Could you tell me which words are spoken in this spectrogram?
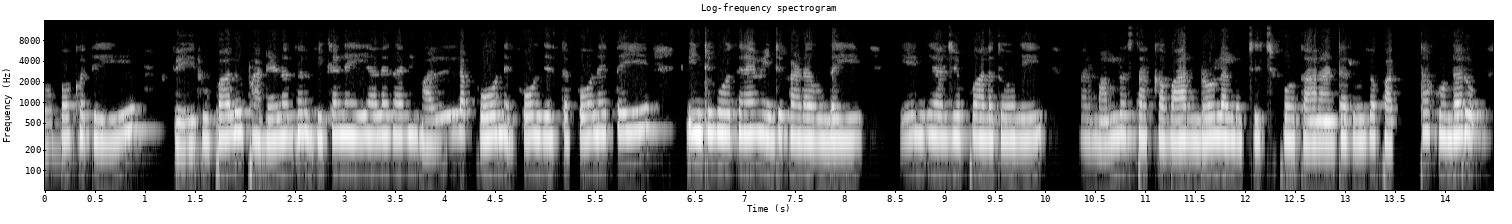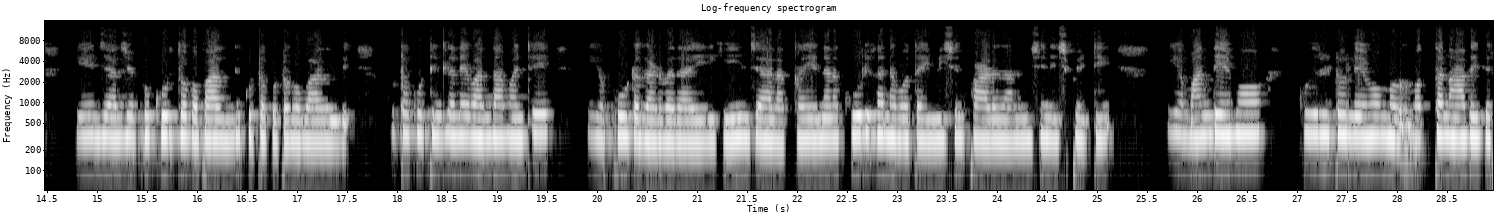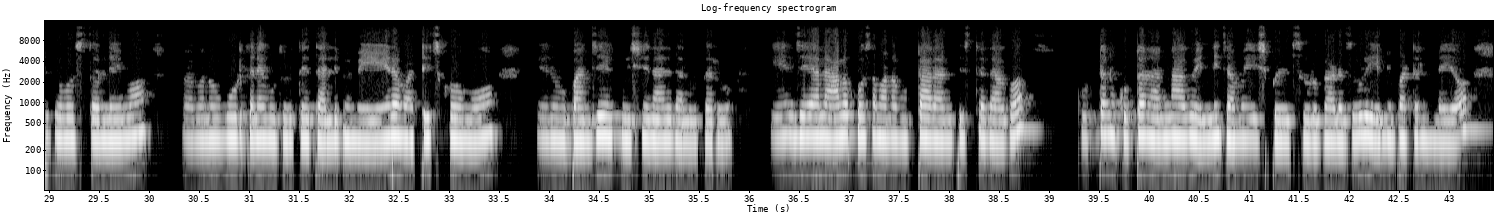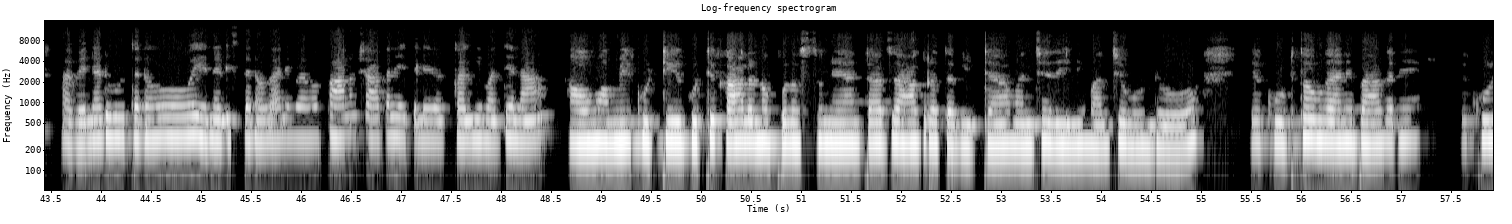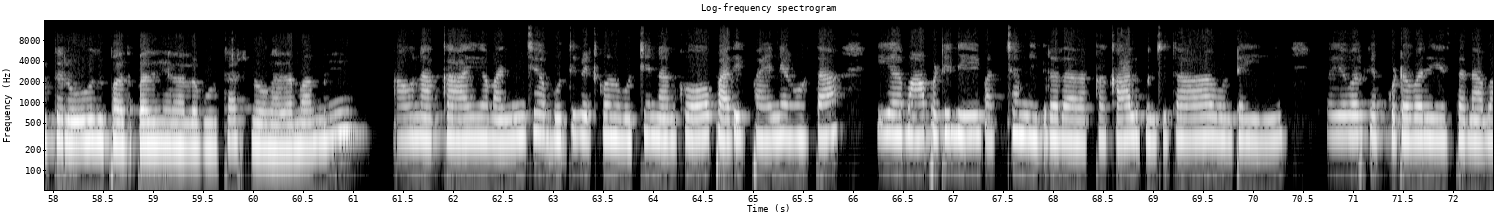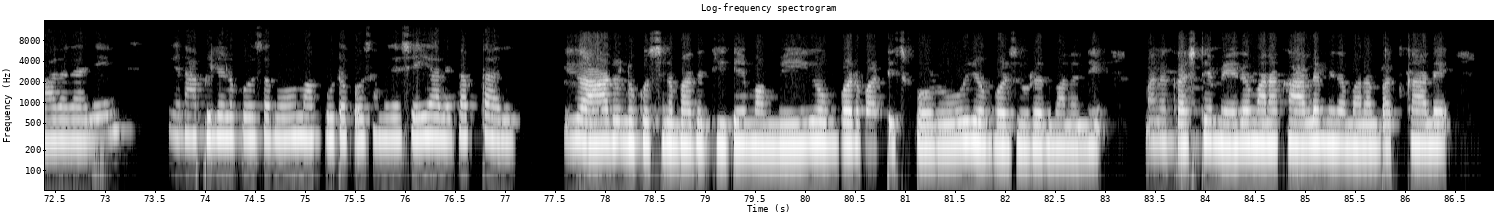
ఒక్కొక్కటి వెయ్యి రూపాయలు పన్నెండు వందలు బికన్ వేయాలి కానీ మళ్ళీ ఫోన్ ఫోన్ చేస్తే ఫోన్ ఎత్తాయి. ఇంటికి పోతేనే ఇంటి కాడ ఉండయి. ఏం చేయాలి చెప్పు వాళ్ళతోని. మరి మళ్ళీ వస్తాక అక్క వారం రోజులలో చచ్చిపోతానంటారు ఇంకా ఇక పట్టకుండరు. ఏం చేయాలి చెప్పు? కుర్త ఒక బాధ ఉంది కుట్ట కుట్ట ఒక బాధ ఉంది. కుట్ట కుట్ట ఇంట్లోనే వందామంటే ఇక పూట గడవదాయి ఏం చేయాలక్క ఏమైనా కూలి కన్నా పోతాయి మిషన్ పాడదాని మిషన్ ఇచ్చిపెట్టి. ఇక మందేమో కుదిరేటోళ్ళేమో మొత్తం నా దగ్గరికి వస్తోళ్ళేమో బాబా నువ్వు కూడితేనే కుదిరితే తల్లి మేము పట్టించుకోము. నేను బంద్ చేయకు మిషన్ అని కలుగుతారు ఏం చేయాలి? వాళ్ళ కోసం అన్న కుట్టాలనిపిస్తుంది? ఆగో కుట్టను కుట్టను అన్నాగు ఎన్ని జమ చేసి పెట్టి చూడు. గాడ చూడు ఎన్ని బట్టలు ఉన్నాయో. అవి ఎన్నడు కుడతానో ఎన్నడు కానీ మేము పానం శాతం కలిగి మధ్యలో. అవు మమ్మీ కుట్టి కుట్టి కాళ్ళ నొప్పులు వస్తున్నాయంట. జాగ్రత్త బిడ్డ మంచిగా తిని మంచిగా ఉండు ఇక కుడతావు కానీ బాగానే కుడితే రోజు పది పదిహేను అలా కుడతావు కదా మమ్మీ? అవునక్క ఇక మంచిగా బుద్ధి పెట్టుకొని కూర్చుందనుకో పదికి పైన కుడతా ఇక మాపటిలి మచ్చం నిద్ర రాదక్క కాలు గుంచుతా ఉంటాయి. ఎవరికి ఎప్పుడు ఎవరు నా బాధ కానీ ఇక నా పిల్లల కోసము మా పూట కోసం ఇక చేయాలి తప్పది. ఇక ఆడోళ్ళకి వచ్చిన బాధకి ఇదే మమ్మీ ఎవ్వరు పట్టించుకోడు ఎవ్వరు చూడరు మనల్ని. మన కష్టం ఏదో మన కాళ్ళ మీద మనం బతకాలి.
